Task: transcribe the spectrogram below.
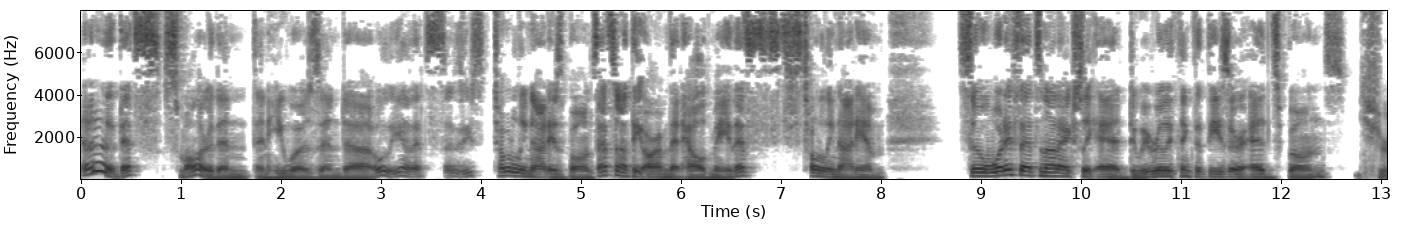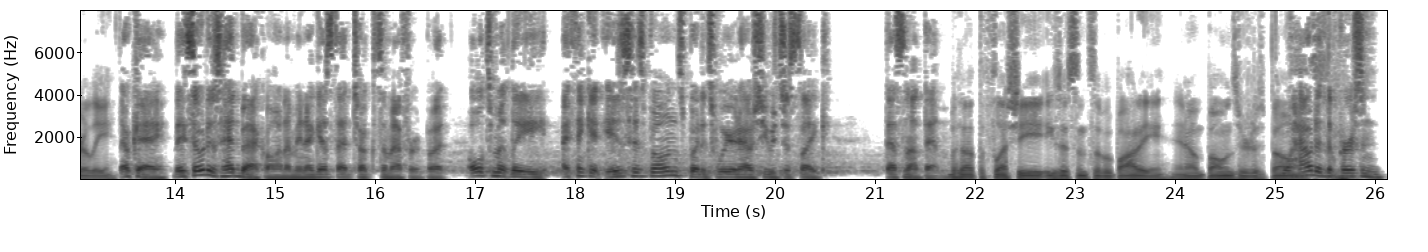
oh, "That's smaller than than he was," and uh, "Oh yeah, that's he's totally not his bones. That's not the arm that held me. That's totally not him." So what if that's not actually Ed? Do we really think that these are Ed's bones? Surely, Okay, they sewed his head back on. I mean, I guess that took some effort, but ultimately, I think it is his bones. But it's weird how she was just like, "That's not them." without the fleshy existence of a body, you know, bones are just bones. Well, how did the person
